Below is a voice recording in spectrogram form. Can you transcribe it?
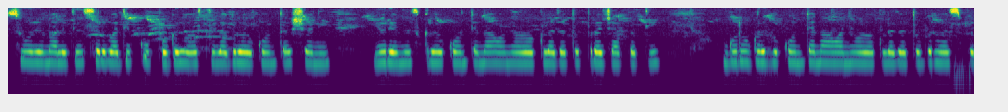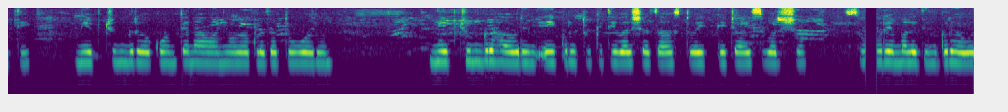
सूर्यमालेतील सर्वाधिक उपग्रह असलेला ग्रह कोणता? शनी. युरेनस ग्रह कोणत्या नावाने ओळखला जातो? प्रजापती. गुरु ग्रह कोणत्या नावाने ओळखला जातो? बृहस्पती. नेपच्यून ग्रह कोणत्या नावाने ओळखला जातो? वरुण. नेपच्यून ग्रहावरील एक ऋतू किती वर्षाचा असतो? एक्केचाळीस वर्ष. सूर्यमालेतील ग्रह व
